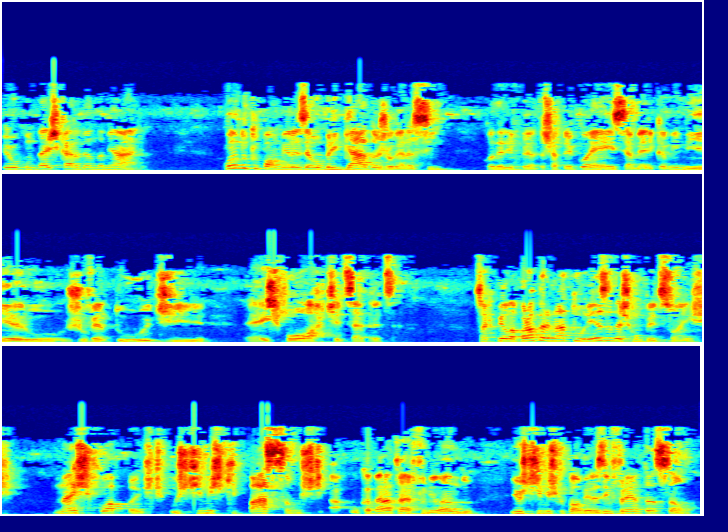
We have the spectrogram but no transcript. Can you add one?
eu com 10 caras dentro da minha área. Quando que o Palmeiras é obrigado a jogar assim? Quando ele enfrenta Chapecoense, América Mineiro, Juventude, é, Esporte, etc, etc. Só que pela própria natureza das competições, nas Copas, os times que passam, o campeonato vai afunilando e os times que o Palmeiras enfrenta são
